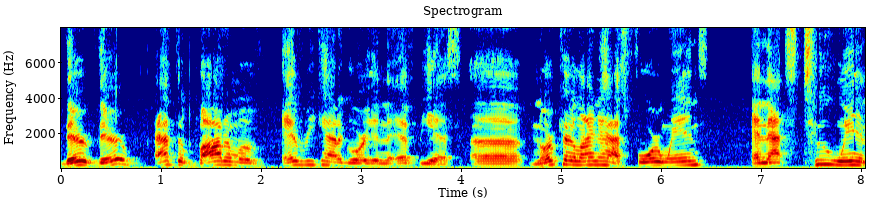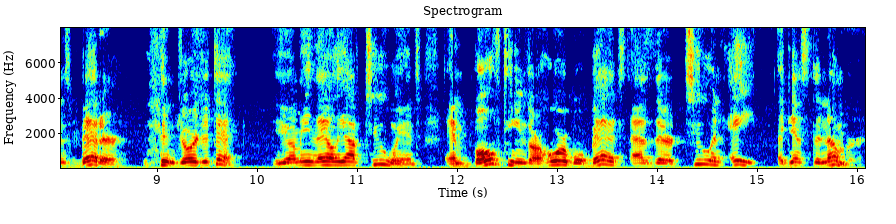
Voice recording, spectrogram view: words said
they're they're at the bottom of every category in the FBS. Uh, North Carolina has four wins, and that's two wins better than Georgia Tech. You know what I mean? They only have two wins, and both teams are horrible bets as they're two and eight against the number.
